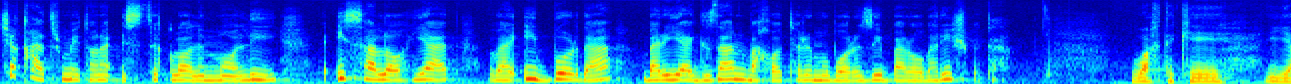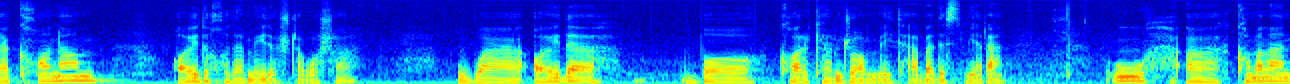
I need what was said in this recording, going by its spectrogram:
چقدر می‌تونه استقلال مالی این صلاحیت و این برده برای یک زن به خاطر مبارزه برابریش بده؟ وقتی که یک خانم آید خودم می داشته باشه و آید با کار که انجام میته به دست میاره او کاملا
